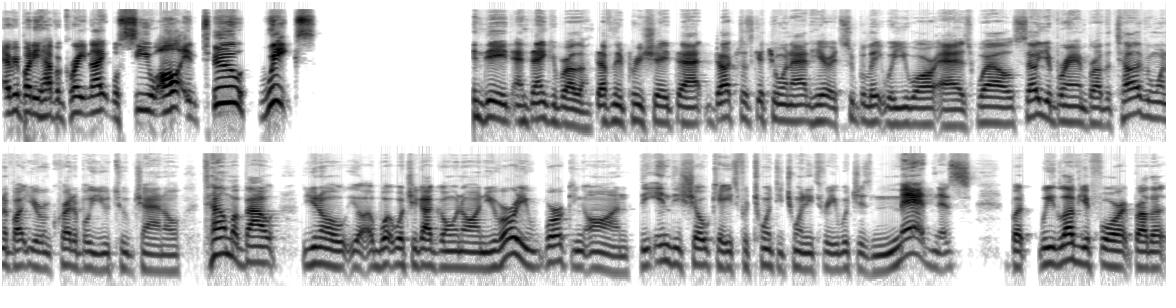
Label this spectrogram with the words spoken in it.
everybody have a great night. We'll see you all in two weeks. Indeed, and thank you, brother. Definitely appreciate that. Dutch, let's get you one out here. It's super late where you are as well. Sell your brand, brother. Tell everyone about your incredible YouTube channel. Tell them about you know uh, what what you got going on. You're already working on the indie showcase for 2023, which is madness. But we love you for it, brother.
